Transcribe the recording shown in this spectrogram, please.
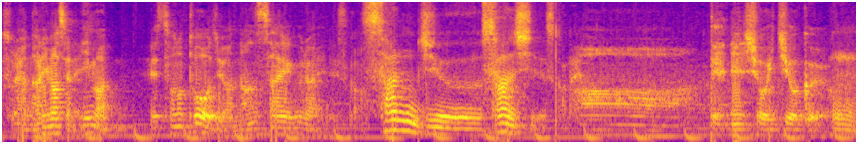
い。それはなりますよね。今えその当時は何歳ぐらいですか？33歳ですかね。ああで年商1億、うん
